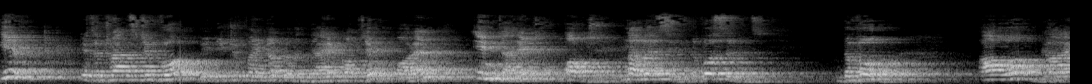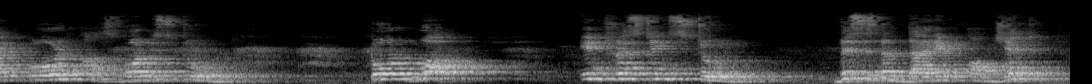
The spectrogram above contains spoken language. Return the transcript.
If it's a transitive verb, we need to find out whether direct object or an indirect object. Now let's see the first sentence. The verb. Our guide told us. Verb is told. Told what? Interesting story. This is the direct object.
